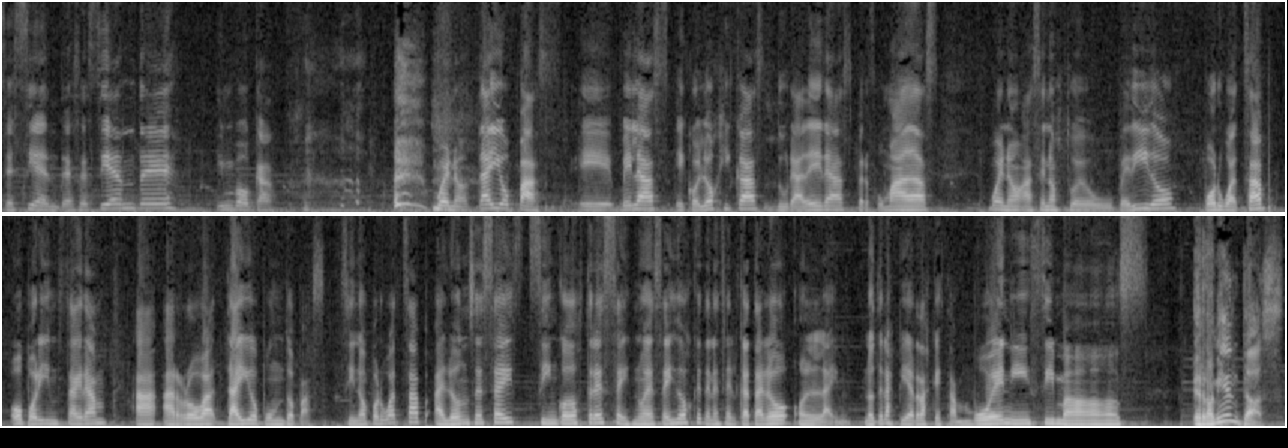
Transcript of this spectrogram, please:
Se siente, se siente, invoca. bueno, Tayo Paz, eh, velas ecológicas, duraderas, perfumadas. Bueno, hacenos tu pedido por WhatsApp o por Instagram a arroba tayo.paz. Si no por WhatsApp al 116-523-6962 que tenés el catálogo online. No te las pierdas que están buenísimas. Herramientas.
